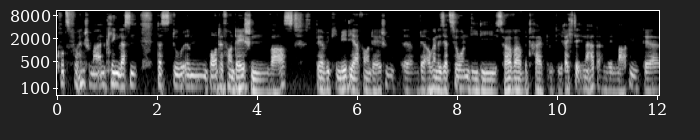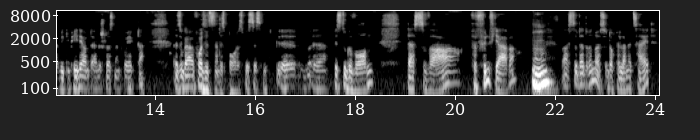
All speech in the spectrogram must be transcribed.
kurz vorhin schon mal anklingen lassen, dass du im Board der Foundation warst, der Wikimedia Foundation, äh, der Organisation, die die Server betreibt und die Rechte innehat an den Marken der Wikipedia und angeschlossenen Projekte. Also sogar Vorsitzender des Boards bist, es, äh, äh, bist du geworden. Das war für fünf Jahre. Mhm. Warst du da drin? Warst du doch eine lange Zeit.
